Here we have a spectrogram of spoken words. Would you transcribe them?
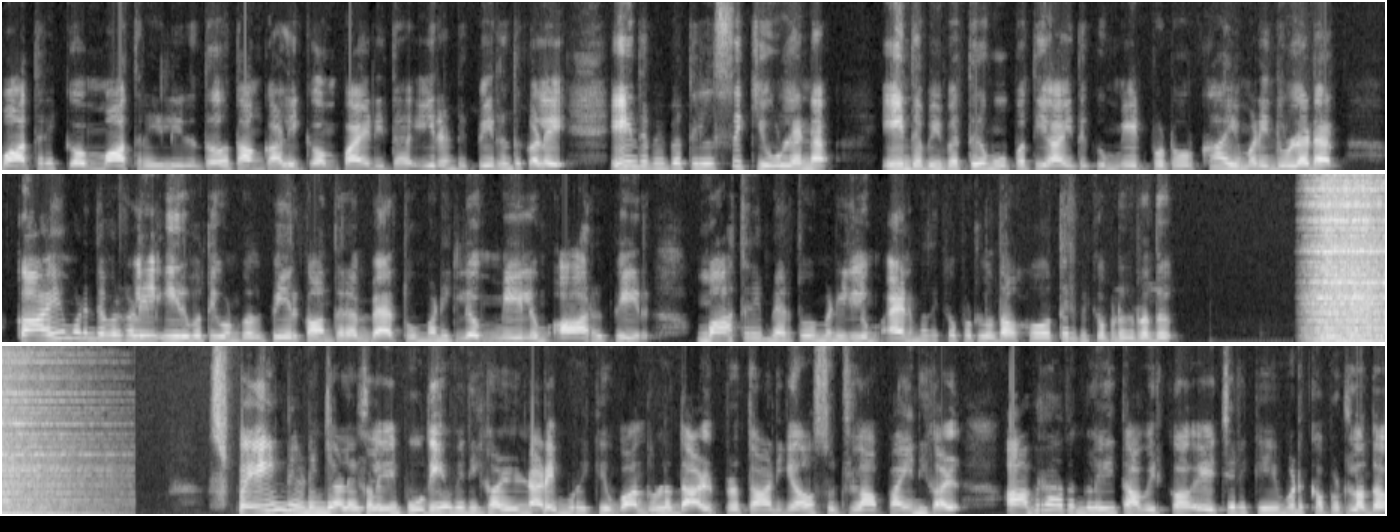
மாத்திரைக்கும் மாத்திரையில் இருந்து தங்காளிக்கும் பயணித்த இரண்டு பேருந்துகளே இந்த விபத்தில் சிக்கியுள்ளன. இந்த விபத்து முப்பத்தி ஐந்துக்கும் மேற்பட்டோர் காயமடைந்துள்ளனர். காயமடைந்தவர்களில் இருபத்தி ஒன்பது பேர் காந்தர மருத்துவமனையிலும் மேலும் ஆறு பேர் மாத்திரை மருத்துவமனையிலும் அனுமதிக்கப்பட்டுள்ளதாக தெரிவிக்கப்படுகிறது. ஸ்பெயின் நெடுஞ்சாலைகளில் புதிய விதிகள் நடைமுறைக்கு வந்துள்ளதால் பிரித்தானியா சுற்றுலா பயணிகள் அபராதங்களை தவிர்க்க எச்சரிக்கை விடுக்கப்பட்டுள்ளது.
